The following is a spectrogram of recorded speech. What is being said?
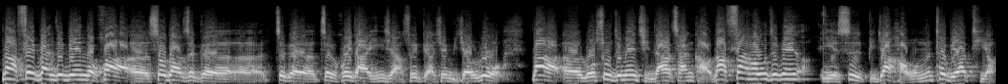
那费半这边的话，呃，受到这个呃这个这个辉达影响，所以表现。比较弱，那呃罗素这边请大家参考，那泛欧这边也是比较好，我们特别要提哦。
